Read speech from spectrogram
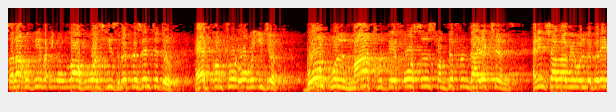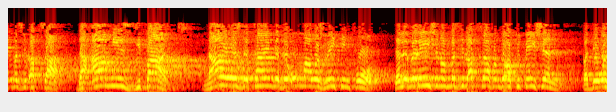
Salahuddin rahimahullah, who was his representative, had control over Egypt. Both will march with their forces from different directions. And inshallah we will liberate Masjid al-Aqsa. The armies depart. Now was the time that the Ummah was waiting for. The liberation of Masjid al-Aqsa from the occupation. But there was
